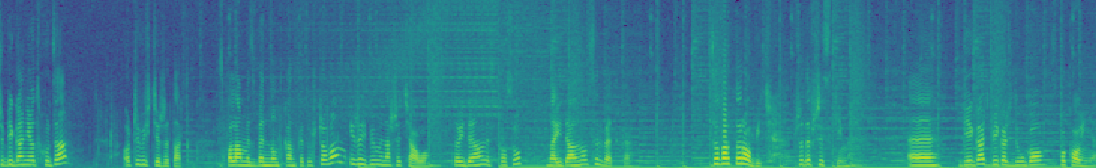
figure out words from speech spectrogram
Czy bieganie odchudza? Oczywiście, że tak. Spalamy zbędną tkankę tłuszczową i rzeźbimy nasze ciało. To idealny sposób na idealną sylwetkę. Co warto robić? Przede wszystkim e, biegać, biegać długo, spokojnie.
